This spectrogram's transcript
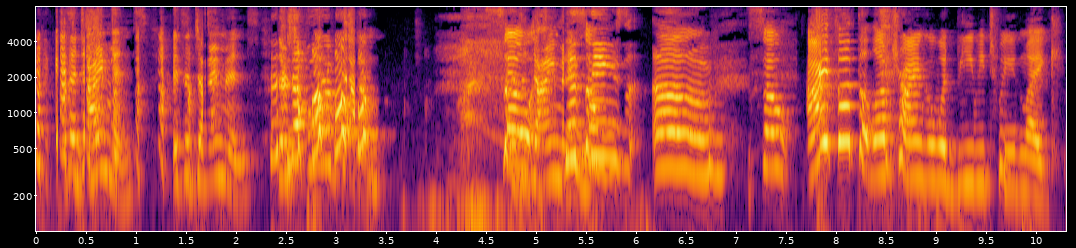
It's a diamond. It's a diamond. There's no. four of them. So diamond. The so, things. Oh. So I thought the love triangle would be between like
